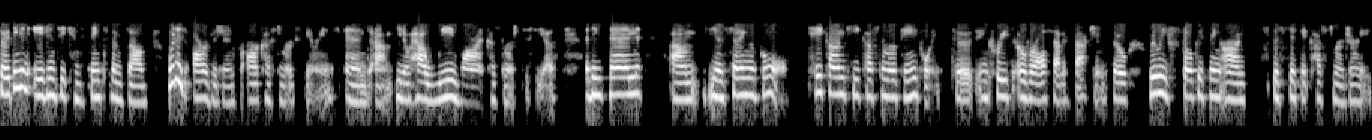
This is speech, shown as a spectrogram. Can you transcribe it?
So I think an agency can think to themselves, what is our vision for our customer experience, and um, you know how we want customers to see us. I think then um, you know, setting a goal, take on key customer pain points to increase overall satisfaction. So really focusing on specific customer journeys.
